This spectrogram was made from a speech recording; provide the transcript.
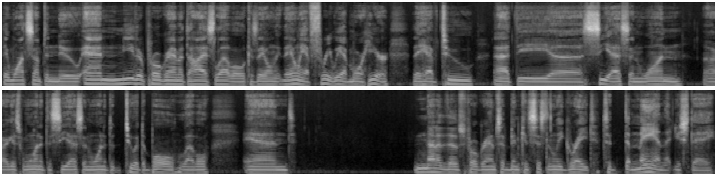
they want something new. And neither program at the highest level because they only they only have three. We have more here. They have two at the uh, CS and one or I guess one at the CS and one at the two at the bowl level, and none of those programs have been consistently great to demand that you stay.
